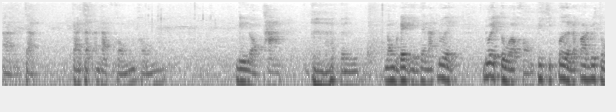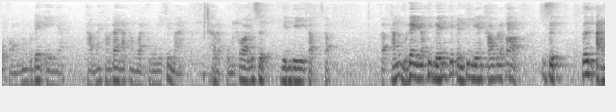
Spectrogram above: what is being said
อ่าจากการจัดอันดับของของ นิวยอร์กไทม์อืมเป็นน้องบูเด้งเองได้รับด้วย ด้วยตัวของพี่คิปเปอร์ แล้วก็ด้วยตัวของน้องบูเด้งเองเนี่ยทำให้เขาได้รับรางวัลตรงนี้ขึ้นมาครับแล้วผมก็รู้สึกยินดีกับกับ กับทั้งหมูเด้งและพี่เบนซ์ที่เป็นพี่เลี้ยงเขาแล้วก็รู้สึกตื้นตัน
